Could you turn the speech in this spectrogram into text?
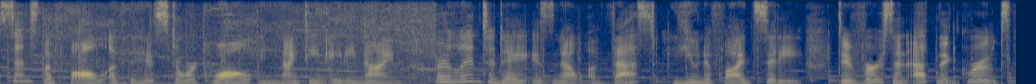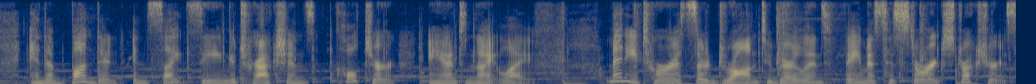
Since the fall of the historic wall in 1989, Berlin today is now a vast, unified city, diverse in ethnic groups, and abundant in sightseeing attractions, culture, and nightlife. Many tourists are drawn to Berlin's famous historic structures,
